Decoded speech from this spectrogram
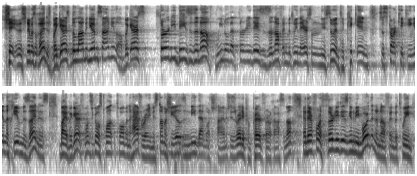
Bagaris Bilamid Yom Sagila. Bagaris 30 days is enough. We know that 30 days is enough in between the Eris and the Nisuin to kick in, to start kicking in the Chiv Mizainis by Bagaris. Once it goes 12, 12 and a half already, Mistama, she doesn't need that much time. She's already prepared for a chasana. And therefore, 30 days is going to be more than enough in between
